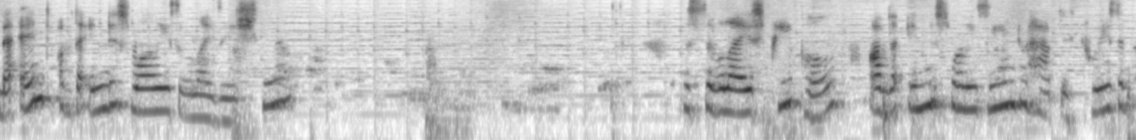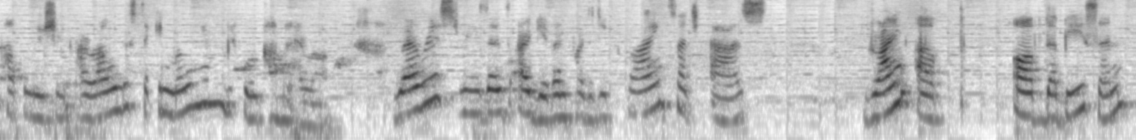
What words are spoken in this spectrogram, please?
The end of the Indus Valley civilization The civilized people of the Indus Valley seem to have decreased in population around the second millennium before Common Era. Various reasons are given for the decline such as drying up of the basin,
